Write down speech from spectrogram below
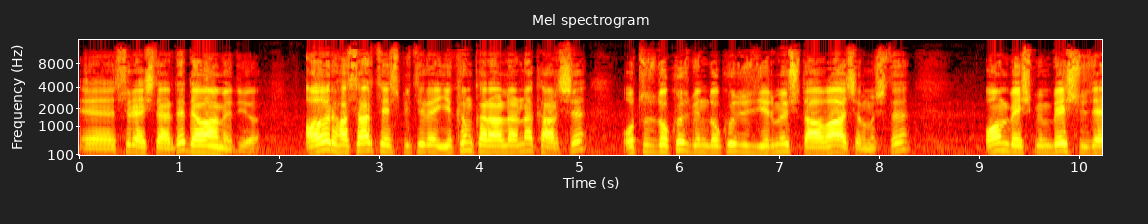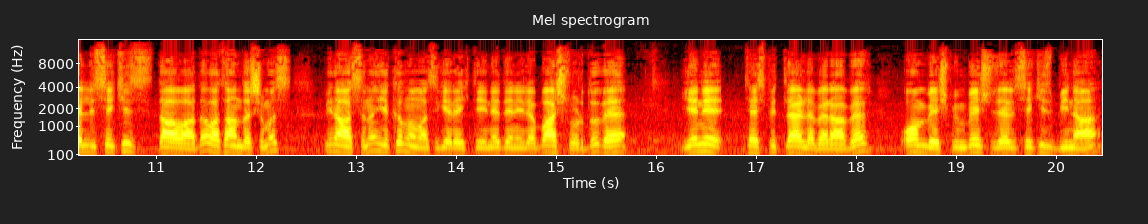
e, süreçlerde devam ediyor. Ağır hasar tespiti ve yıkım kararlarına karşı 39.923 dava açılmıştı. 15.558 davada vatandaşımız binasının yıkılmaması gerektiği nedeniyle başvurdu ve yeni tespitlerle beraber 15.558 bina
